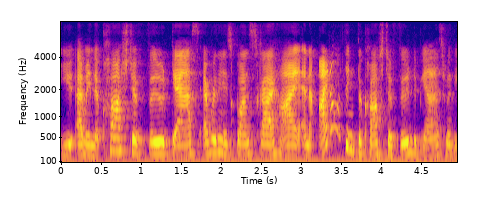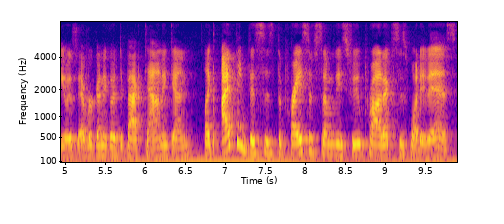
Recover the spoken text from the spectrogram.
you i mean the cost of food gas everything has gone sky high and i don't think the cost of food to be honest with you is ever going to go to back down again. Like i think this is the price of some of these food products is what it is.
